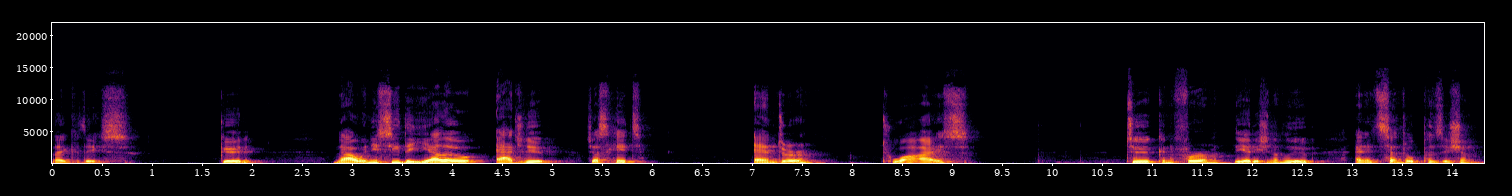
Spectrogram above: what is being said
like this. Good. Now when you see the yellow edge loop, just hit Enter twice to confirm the addition of the loop and its central position.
